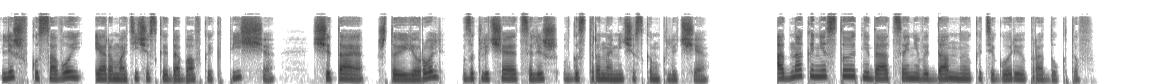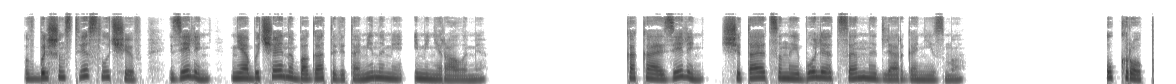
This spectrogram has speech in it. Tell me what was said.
лишь вкусовой и ароматической добавкой к пище, считая, что ее роль заключается лишь в гастрономическом ключе. Однако не стоит недооценивать данную категорию продуктов. В большинстве случаев зелень необычайно богата витаминами и минералами. Какая зелень считается наиболее ценной для организма? Укроп.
